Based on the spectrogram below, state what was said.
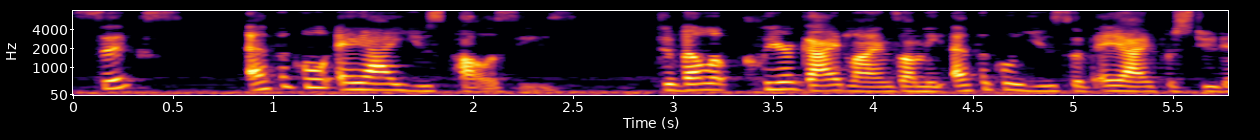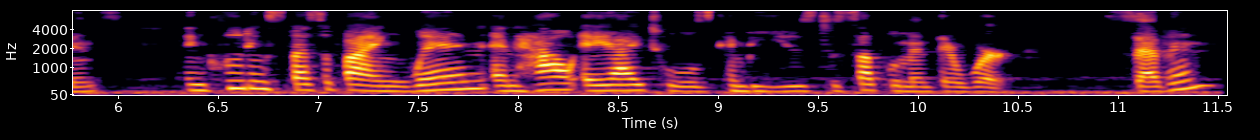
Six, ethical AI use policies. Develop clear guidelines on the ethical use of AI for students, including specifying when and how AI tools can be used to supplement their work. 7.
